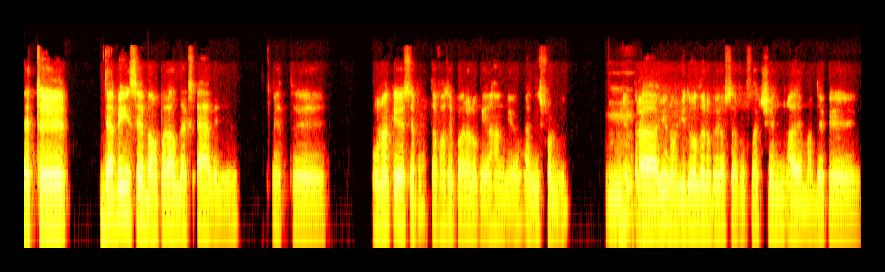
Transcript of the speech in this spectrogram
Este, that being said, vamos para Lex Avenue. Este, una que se presta fácil para lo que es hangueo, at least for me. Mm-hmm. Mientras, uh, you know, you do a little bit of self-reflection, además de que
